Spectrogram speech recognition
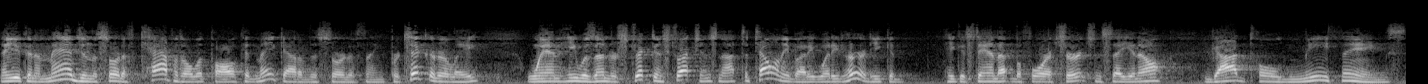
Now, you can imagine the sort of capital that Paul could make out of this sort of thing, particularly when he was under strict instructions not to tell anybody what he'd heard. He could, he could stand up before a church and say, you know, God told me things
